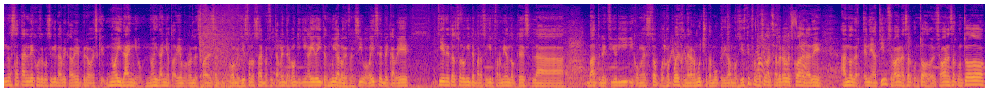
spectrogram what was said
no está tan lejos de conseguir la BKB, pero es que no hay daño, no hay daño todavía por la espada de Santin Gómez, y esto lo sabe perfectamente. El Monkey King ahí de es muy a lo defensivo, veis el BKB tiene tan solo un ítem para seguir farmeando que es la Battle Fury y con esto pues no puede generar mucho tampoco digamos. Y esta información al saber la escuadra de Another NA Team se va a lanzar con todo ¿eh? se va a lanzar con todo.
